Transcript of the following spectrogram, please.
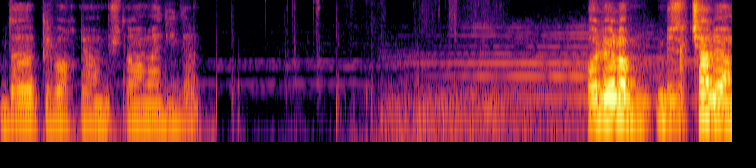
Burada bir bakıyormuş. Tamam hadi gidelim. Oluyor oğlum. Müzik çalıyor.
